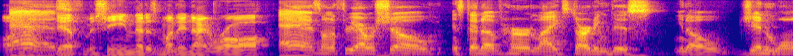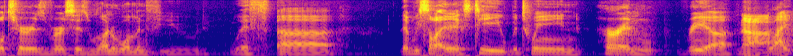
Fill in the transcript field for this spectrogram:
on As- the death machine that is Monday Night Raw. as on a three hour show instead of her like starting this, you know, Jen Walters versus Wonder Woman feud with uh that we saw NXT between her and Rhea. Nah. Like,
